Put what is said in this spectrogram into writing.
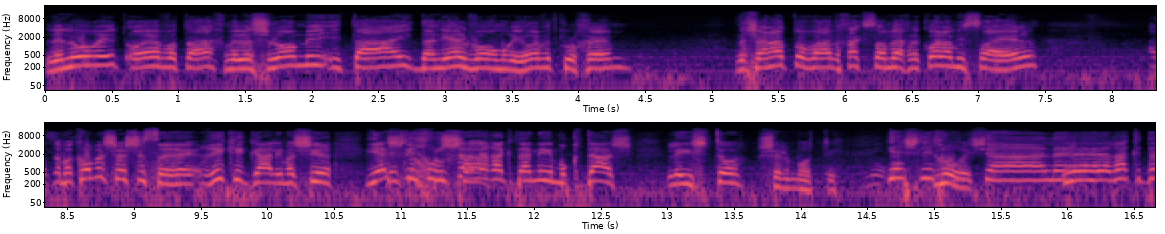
לנורית, אוהב אותך, ולשלומי, איתי, דניאל ועומרי, אוהב את כולכם. ושנה טובה וחג שמח לכל עם ישראל. אז המקום ה-16, ריקי גל עם השיר "יש לי חולשה לרקדנים", מוקדש לאשתו של מוטי. יש לי. חולשה לרקדן,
